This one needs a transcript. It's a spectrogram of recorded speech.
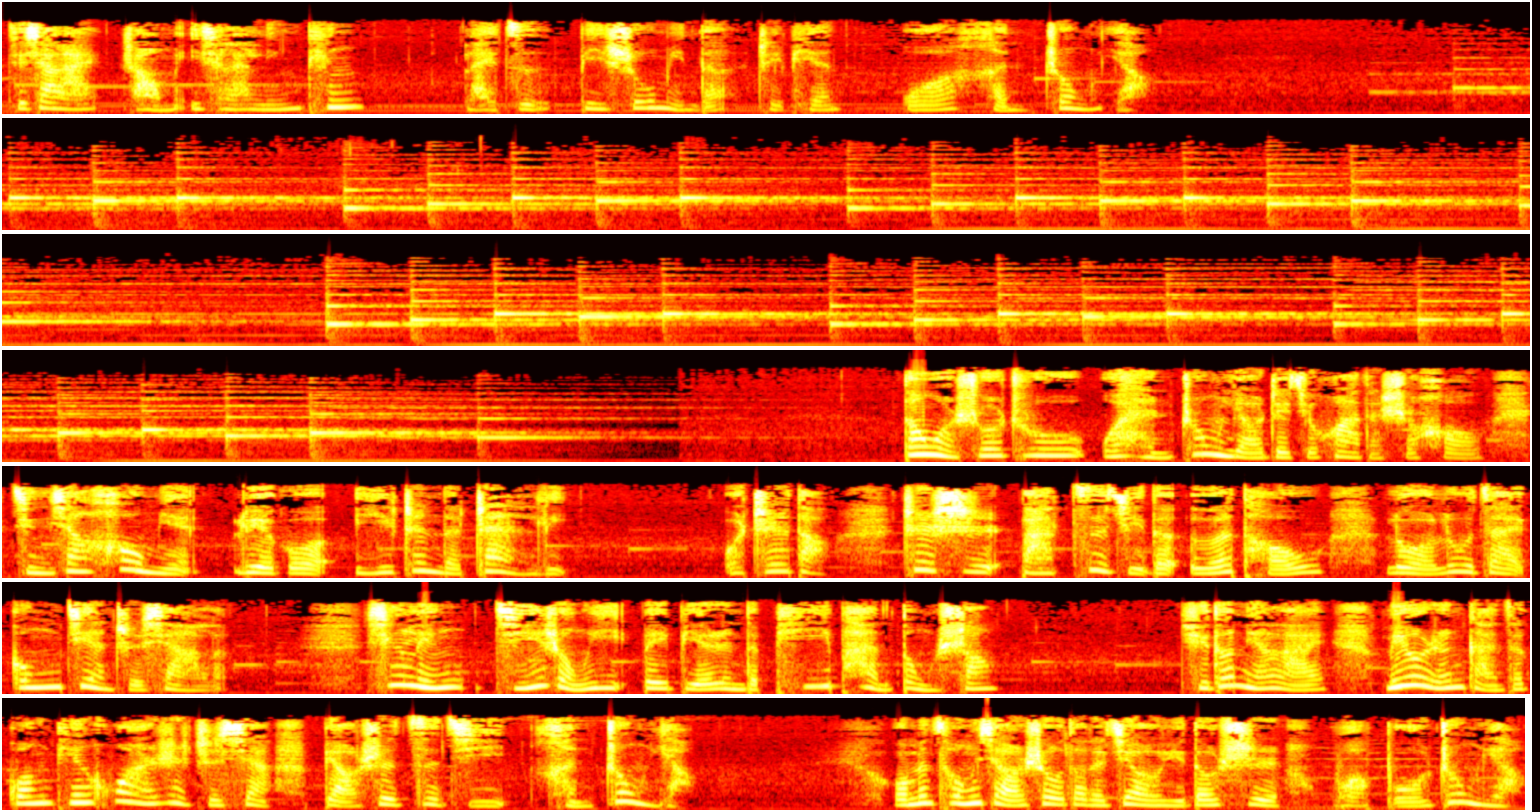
接下来，让我们一起来聆听来自毕淑敏的这篇《我很重要》。当我说出“我很重要”这句话的时候，景象后面掠过一阵的战栗。我知道这是把自己的额头裸露在弓箭之下了，心灵极容易被别人的批判冻伤。许多年来，没有人敢在光天化日之下表示自己很重要。我们从小受到的教育都是“我不重要”。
